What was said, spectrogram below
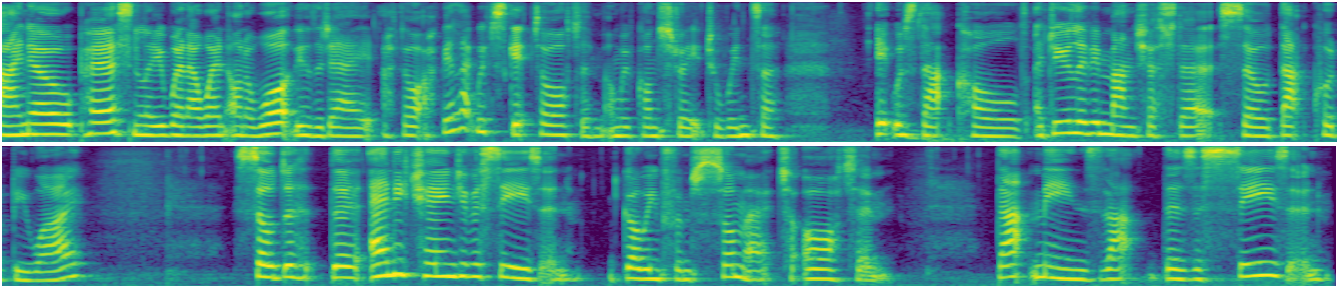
I know personally when I went on a walk the other day, I thought, I feel like we've skipped autumn and we've gone straight to winter. It was that cold. I do live in Manchester, so that could be why. So the, the any change of a season going from summer to autumn, that means that there's a season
